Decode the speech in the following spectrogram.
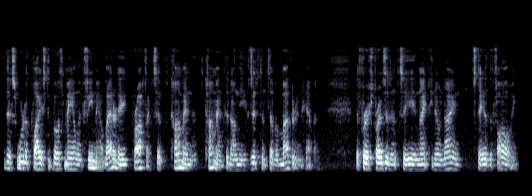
this word applies to both male and female. Latter day prophets have commented, commented on the existence of a mother in heaven. The first presidency in 1909 stated the following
